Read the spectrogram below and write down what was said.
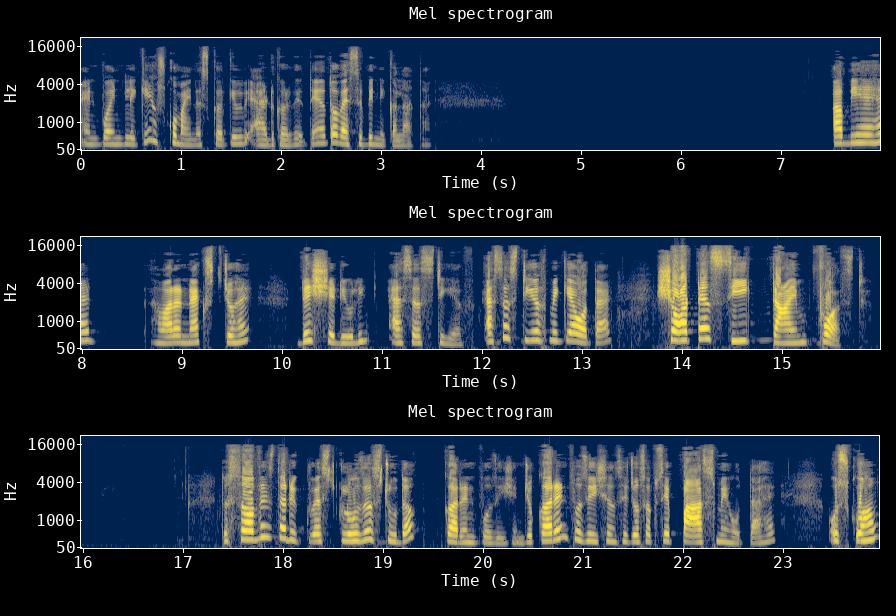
एंड पॉइंट लेके उसको माइनस करके भी ऐड कर देते हैं तो वैसे भी निकल आता है। अब यह है हमारा नेक्स्ट जो है disk scheduling S S T F S S T F में क्या होता है? शॉर्टेस्ट सीक टाइम फ़र्स्ट तो service the request closest to the current position जो करंट पोजीशन से जो सबसे पास में होता है, उसको हम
